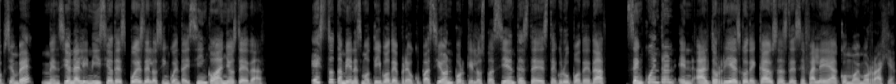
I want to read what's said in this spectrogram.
opción B menciona el inicio después de los 55 años de edad. Esto también es motivo de preocupación porque los pacientes de este grupo de edad se encuentran en alto riesgo de causas de cefalea como hemorragia,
